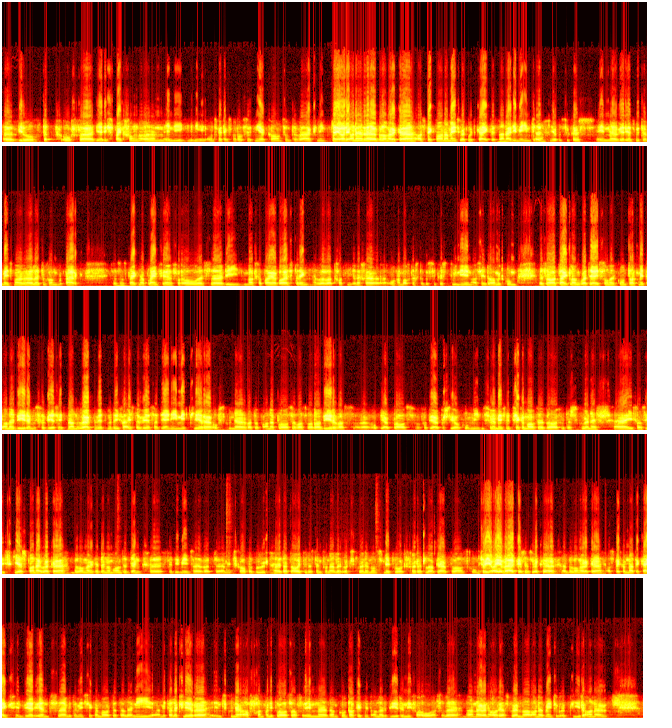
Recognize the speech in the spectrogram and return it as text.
uh wiel tip of uh deur die spuitgang um, en die en die ontsmettingsmiddels het nie 'n kans om te werk nie. Nou ja, die ander uh, belangrike aspek waarna mense ook moet kyk is dan nou die mense, jou besoekers en uh, weer eens moet 'n mens maar hulle toegang beperk as ons kyk na pleinvee en veral is uh, die maatskappye baie streng. Hulle laat glad nie enige uh, ongemagtigde besoekers toe nie en as jy daar moet kom is daar 'n tyd lank wat jy sonder kontak met ander diere moes gewees het. Dan ook weet moet jy vereiste wees dat jy nie met klere of skoene wat op ander plase was waar daar diere was uh, op jou plaas of op jou perseel kom nie. So mense moet seker maak dat daar goeie skoon is. Uh, hier is die skeerspanne ook 'n belangrike ding om aan te dink uh, vir die mense wat uh, met skape boer uh, dat daai toerusting belasting van hulle ook skoon en ontsmet word voordat hulle op jou plaas kom. So jou eie werkers is ook 'n belangrike aspek om na te kyk en weer eens uh, met 'n mens seker maak dat hulle nie uh, met hulle klere en skoene afgaan van die plaas af en uh, dan kontak het met ander diere nie veral as hulle dan nou in areas woon waar ander mense ook diere aanhou.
